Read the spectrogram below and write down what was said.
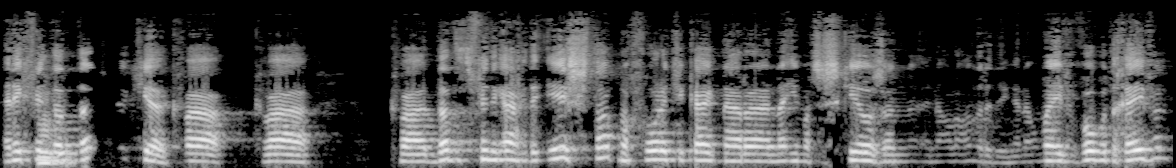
En ik vind mm -hmm. dat dat stukje qua, qua, qua, dat vind ik eigenlijk de eerste stap, nog voordat je kijkt naar, uh, naar iemands skills en, en alle andere dingen. En om even een voorbeeld te geven.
